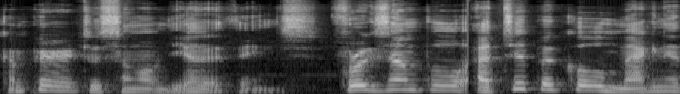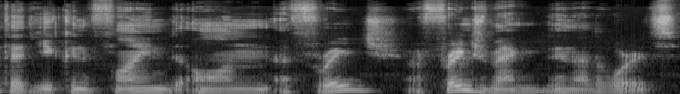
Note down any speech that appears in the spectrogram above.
compare it to some of the other things. For example, a typical magnet that you can find on a fridge, a fringe magnet in other words,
